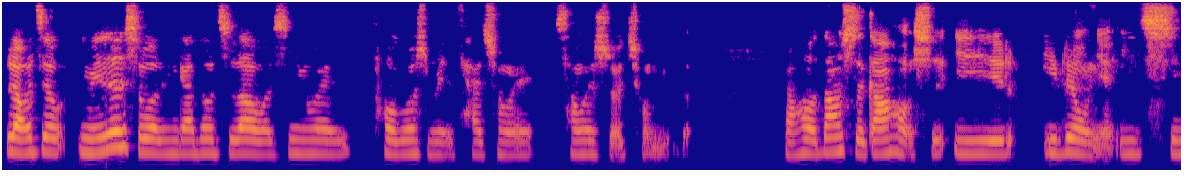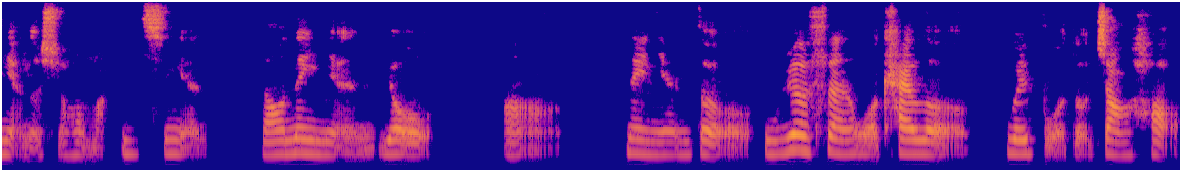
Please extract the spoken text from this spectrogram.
了解，你们认识我的应该都知道我是因为。透过什么也才成为三位蛇球迷的，然后当时刚好是一一六年、一七年的时候嘛，一七年，然后那一年又，嗯，那年的五月份我开了微博的账号，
